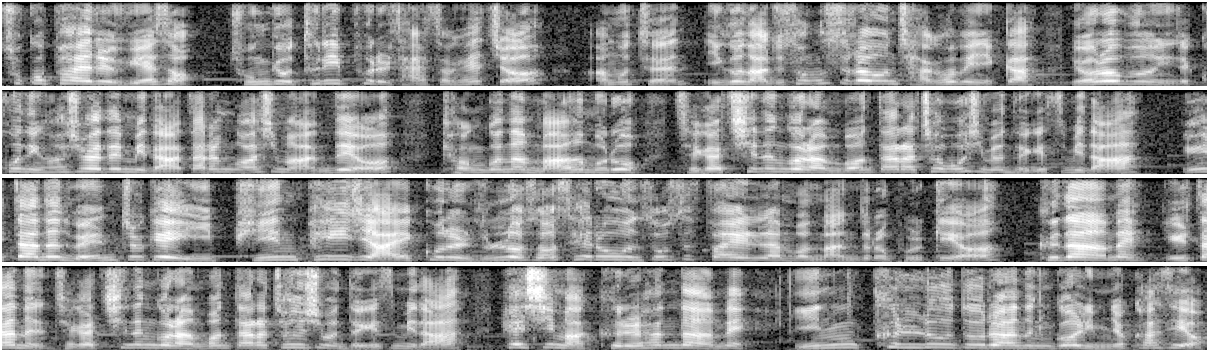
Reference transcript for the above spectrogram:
초코파이를 위해서 종교 트리플을 달성했죠 아무튼 이건 아주 성스러운 작업이니까 여러분 이제 코딩 하셔야 됩니다. 다른 거 하시면 안 돼요. 경건한 마음으로 제가 치는 걸 한번 따라 쳐보시면 되겠습니다. 일단은 왼쪽에 이 빈 페이지 아이콘을 눌러서 새로운 소스 파일을 한번 만들어 볼게요. 그 다음에 일단은 제가 치는 걸 한번 따라 쳐주시면 되겠습니다. hash mark를 한 다음에 include라는 걸 입력하세요.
